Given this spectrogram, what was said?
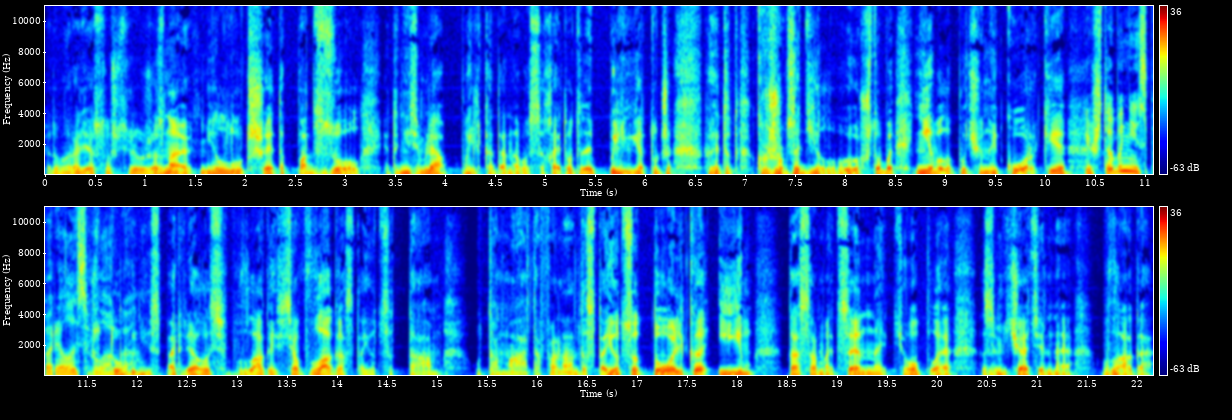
я думаю, радиослушатели уже знают, не лучше, это подзол. Это не земля, а пыль, когда она высыхает. Вот этой пылью я тут же этот кружок заделываю, чтобы не было почвенной корки. И чтобы не испарялась влага. Чтобы не испарялась влага, и вся влага остается там, у томатов. Она достается только им. Та самая ценная, теплая, замечательная влага,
